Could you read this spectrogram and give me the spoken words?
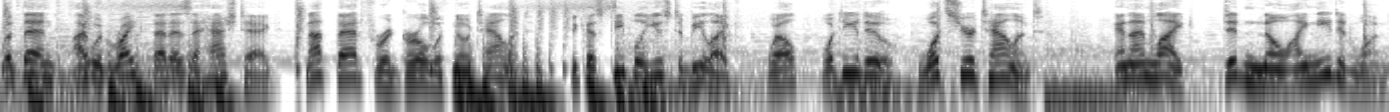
But then, I would write that as a hashtag, not bad for a girl with no talent, because people used to be like, well, what do you do? What's your talent? And I'm like, didn't know I needed one.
